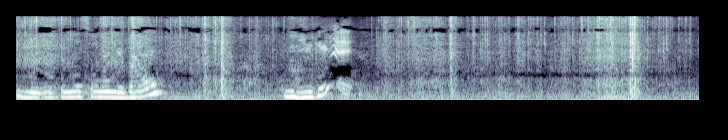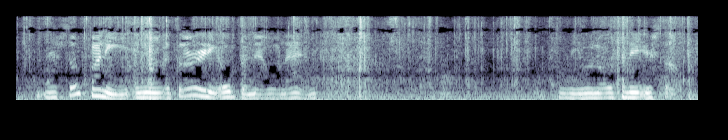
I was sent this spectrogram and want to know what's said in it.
You open this one in your bed? What'd you get? You're so funny. You know, it's already open at one end. You want to open it yourself.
